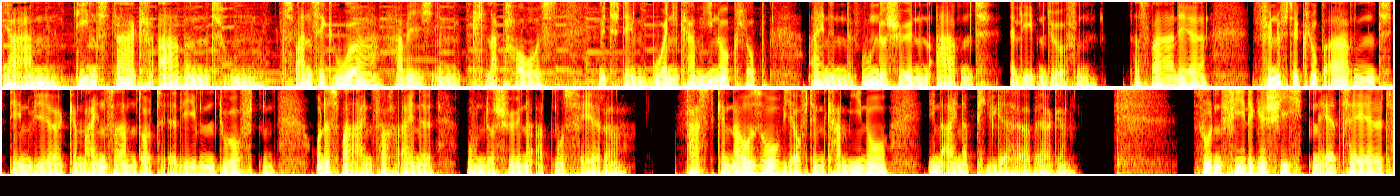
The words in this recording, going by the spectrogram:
Ja, am Dienstagabend um 20 Uhr habe ich im Clubhouse mit dem Buen Camino Club einen wunderschönen Abend erleben dürfen. Das war der fünfte Clubabend, den wir gemeinsam dort erleben durften und es war einfach eine wunderschöne Atmosphäre. Fast genauso wie auf dem Camino in einer Pilgerherberge. Es wurden viele Geschichten erzählt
